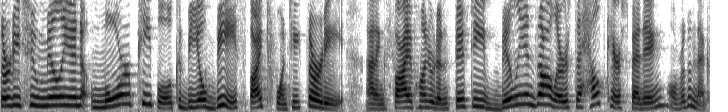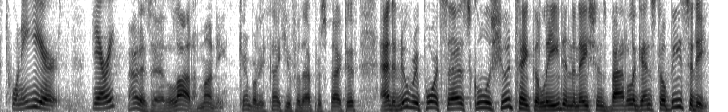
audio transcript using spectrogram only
32 million more people could be obese by 2030, adding $550 billion to healthcare spending over the next 20 years. Jerry? That is a lot of money. Kimberly, thank you for that perspective. And a new report says schools should take the lead in the nation's battle against obesity.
